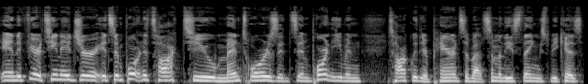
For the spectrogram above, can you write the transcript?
And if you're a teenager, it's important to talk to mentors. It's important to even talk with your parents about some of these things because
